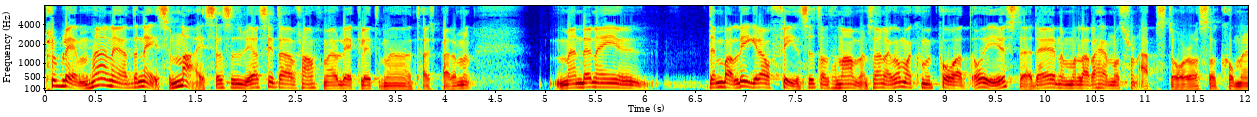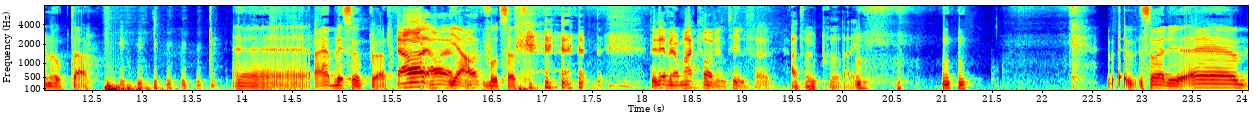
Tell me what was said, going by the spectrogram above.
Problemet med den är att den är så nice. Alltså, jag sitter här framför mig och leker lite med touchpaden. Men, men den är ju... Den bara ligger där och finns utan att den används. Så enda gången man kommer på att oj just det, det är när man laddar hem något från App Store och så kommer den upp där. uh, jag blir så upprörd. Ja, ja, ja. ja fortsätt. det är det vi har Macradion till för, att vara upprörda i. så är det ju. Uh,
